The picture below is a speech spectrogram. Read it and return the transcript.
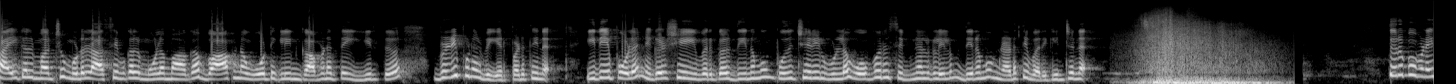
கைகள் மற்றும் உடல் அசைவுகள் மூலமாக வாகன ஓட்டிகளின் கவனத்தை ஈர்த்து விழிப்புணர்வு ஏற்படுத்தினர். இதேபோல நிகழ்ச்சியை இவர்கள் தினமும் புதுச்சேரியில் உள்ள ஒவ்வொரு சிக்னல்களிலும் தினமும் நடத்தி வருகின்றனர். திருப்புவனை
